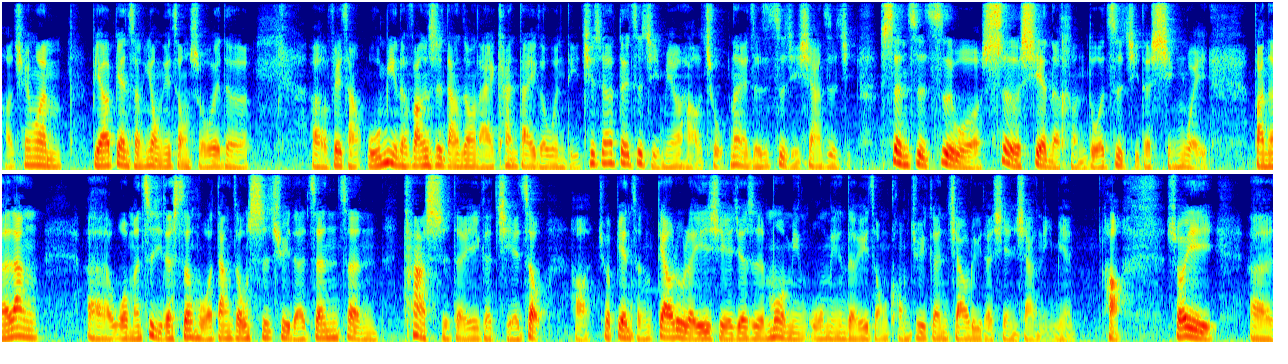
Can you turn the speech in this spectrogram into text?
好，千万不要变成用一种所谓的呃非常无命的方式当中来看待一个问题，其实它对自己没有好处，那也只是自己吓自己，甚至自我设限了很多自己的行为，反而让呃我们自己的生活当中失去了真正踏实的一个节奏，好，就变成掉入了一些就是莫名无名的一种恐惧跟焦虑的现象里面。好，所以呃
